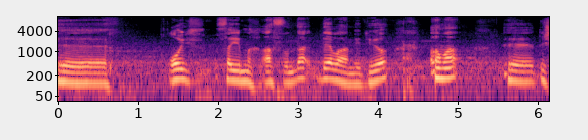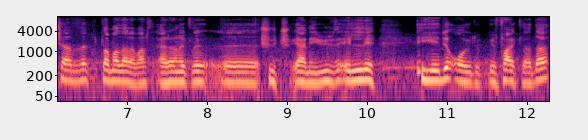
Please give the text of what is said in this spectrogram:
E, oy sayımı aslında devam ediyor. Ama e, dışarıda kutlamalar var. Erhan Aklı e, 3 yani 157 oyluk bir farkla da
